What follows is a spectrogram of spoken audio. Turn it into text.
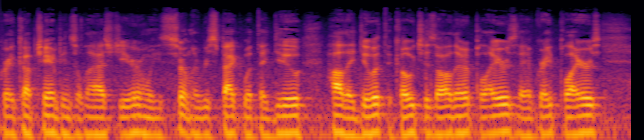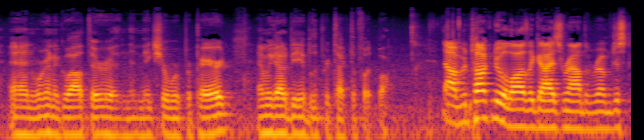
Grey Cup champions of last year, and we certainly respect what they do, how they do it. The coaches, all their players, they have great players, and we're going to go out there and make sure we're prepared, and we got to be able to protect the football. Now, I've been talking to a lot of the guys around the room just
